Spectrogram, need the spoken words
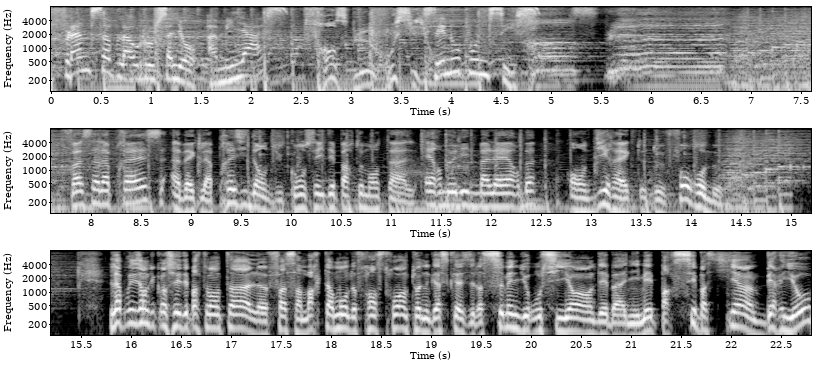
France Blau Roussillon à Millars. France Bleu Roussillon. 101.6. Face à la presse, avec la présidente du conseil départemental, Hermeline Malherbe, en direct de Font-Romeu. La présidente du conseil départemental face à Marc Tamon de France 3, Antoine Gasquez de la Semaine du Roussillon, débat animé par Sébastien Berriot.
